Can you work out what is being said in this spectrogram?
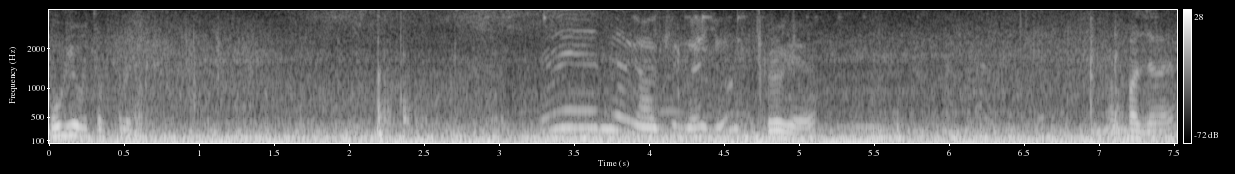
고기부터 풀으시 세 명이 얽힌 거야, 지금? 그러게요. 안 빠지나요?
